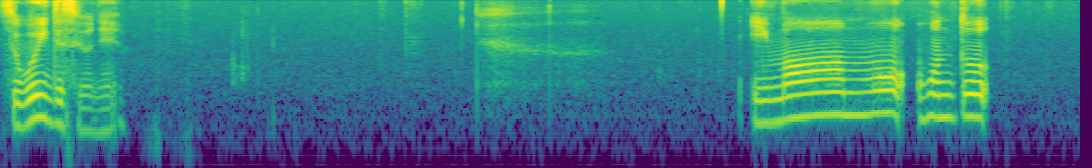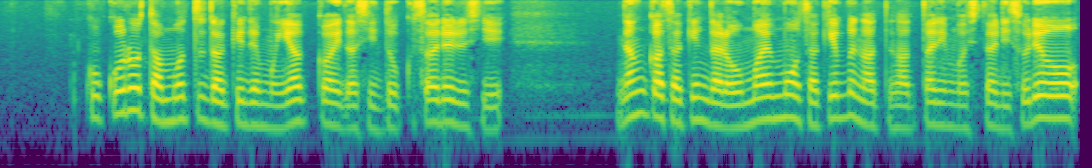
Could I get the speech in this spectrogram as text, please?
すごいですよね。今も本当心保つだけでも厄介だし毒されるしなんか叫んだらお前もう叫ぶなってなったりもしたりそれを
